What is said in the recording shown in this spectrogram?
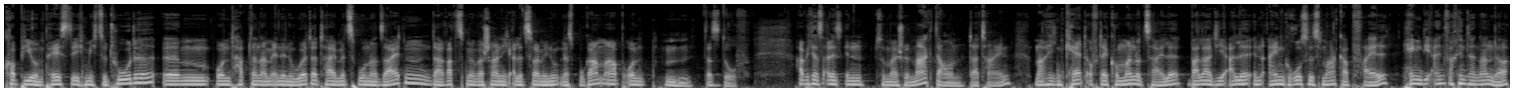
copy und paste ich mich zu Tode ähm, und habe dann am Ende eine Word-Datei mit 200 Seiten. Da ratzt mir wahrscheinlich alle zwei Minuten das Programm ab und hm, das ist doof. Habe ich das alles in zum Beispiel Markdown-Dateien, mache ich ein Cat auf der Kommandozeile, baller die alle in ein großes Markup-File, hänge die einfach hintereinander,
